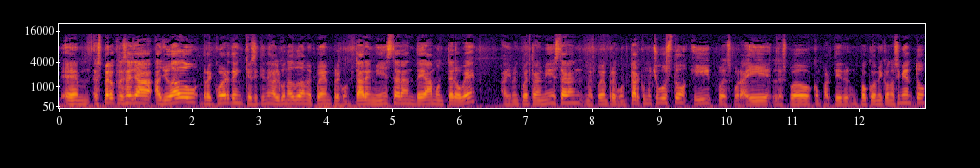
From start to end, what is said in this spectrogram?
Em, espero que les haya ayudado. Recuerden que si tienen alguna duda me pueden preguntar en mi Instagram de a Montero B. Ahí me encuentran en mi Instagram, me pueden preguntar con mucho gusto y pues por ahí les puedo compartir un poco de mi conocimiento.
